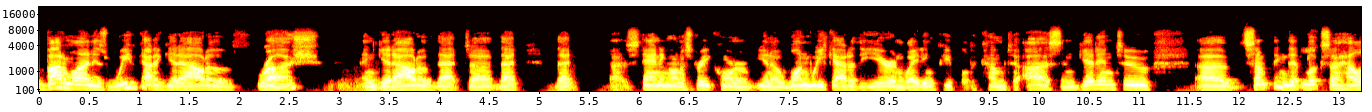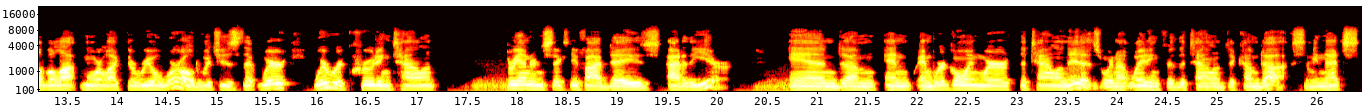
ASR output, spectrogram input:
bottom line is we've got to get out of rush and get out of that uh, that that uh, standing on a street corner, you know, one week out of the year and waiting people to come to us and get into uh, something that looks a hell of a lot more like the real world, which is that we're we're recruiting talent 365 days out of the year, and um, and and we're going where the talent is. We're not waiting for the talent to come to us. I mean, that's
